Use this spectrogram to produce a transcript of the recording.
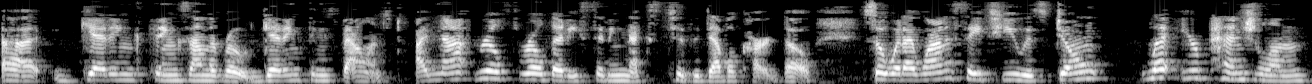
Uh, getting things on the road, getting things balanced. I'm not real thrilled that he's sitting next to the Devil card, though. So what I want to say to you is don't let your pendulum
